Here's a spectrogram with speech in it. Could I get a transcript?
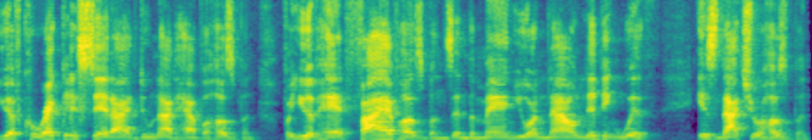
You have correctly said, I do not have a husband, for you have had five husbands, and the man you are now living with is not your husband.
